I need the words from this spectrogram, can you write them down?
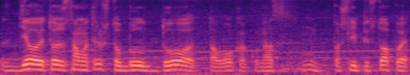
сделать тот же самый отрыв, что был до того, как у нас ну, пошли пит-стопы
